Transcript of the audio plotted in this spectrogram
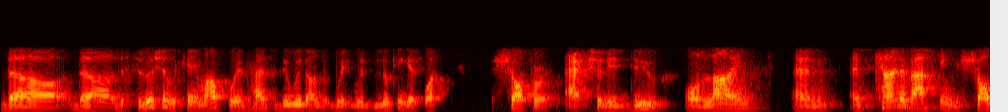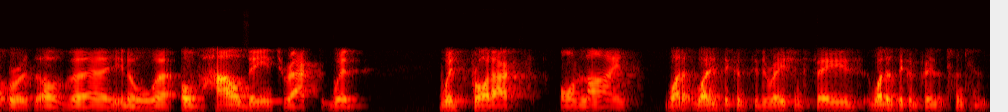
the, the, the solution we came up with had to do with, on, with, with looking at what shoppers actually do online and and kind of asking shoppers of uh, you know uh, of how they interact with with products online. What what is the consideration phase? What does the con- con-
